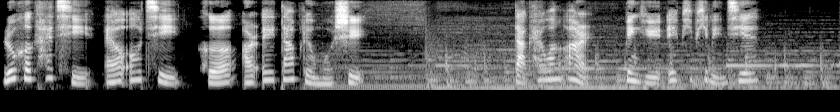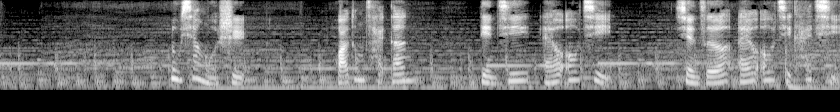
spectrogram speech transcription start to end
如何开启 LOG 和 RAW 模式？打开 One 二，并与 APP 连接。录像模式，滑动菜单，点击 LOG，选择 LOG 开启。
